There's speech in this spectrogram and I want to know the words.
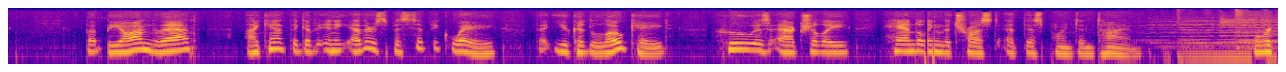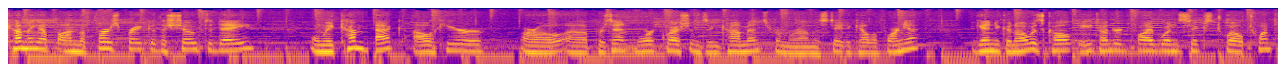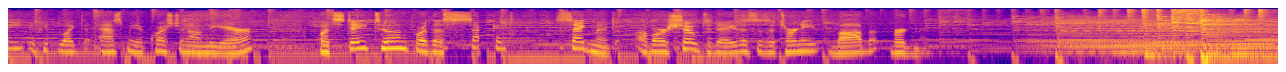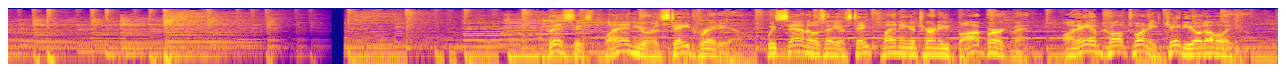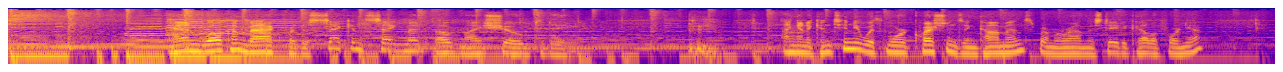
But beyond that, I can't think of any other specific way that you could locate who is actually handling the trust at this point in time. Well, we're coming up on the first break of the show today. When we come back, I'll hear or I'll uh, present more questions and comments from around the state of California. Again, you can always call 800 516 1220 if you'd like to ask me a question on the air. But stay tuned for the second segment of our show today. This is attorney Bob Bergman. This is Plan Your Estate Radio with San Jose estate planning attorney Bob Bergman on AM 1220 KDOW. And welcome back for the second segment of my show today. I'm going to continue with more questions and comments from around the state of California.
